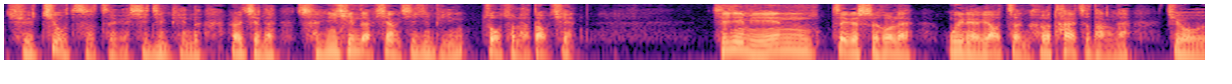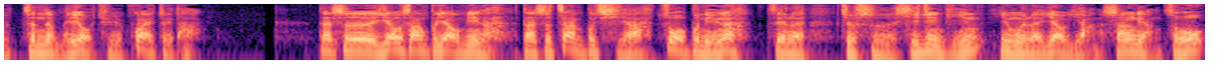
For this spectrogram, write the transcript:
去救治这个习近平呢，而且呢诚心的向习近平做出了道歉。习近平这个时候呢，为了要整合太子党呢，就真的没有去怪罪他。但是腰伤不要命啊，但是站不起啊，坐不宁啊，这呢就是习近平因为呢要养伤两周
